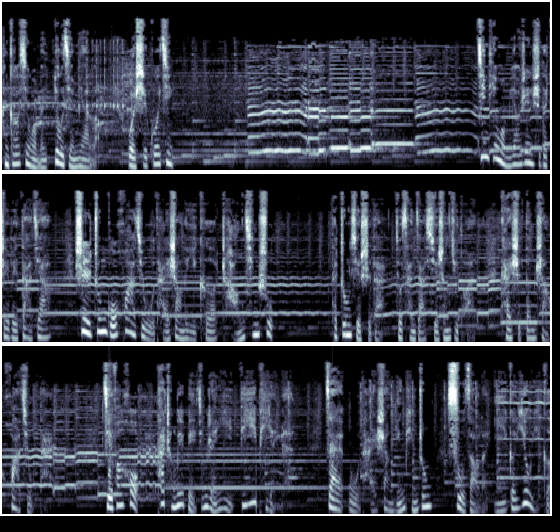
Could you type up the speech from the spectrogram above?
很高兴我们又见面了，我是郭靖。今天我们要认识的这位大家，是中国话剧舞台上的一棵常青树。他中学时代就参加学生剧团，开始登上话剧舞台。解放后，他成为北京人艺第一批演员，在舞台上、荧屏中塑造了一个又一个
